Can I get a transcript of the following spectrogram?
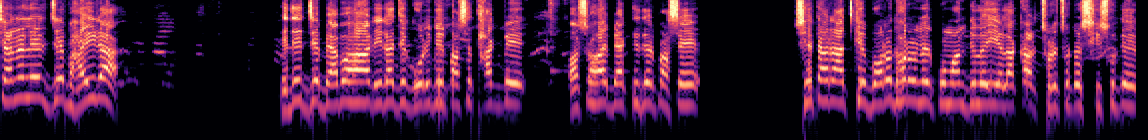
চ্যানেলের যে ভাইরা, এদের যে ব্যবহার, এরা যে গরিবের পাশে থাকবে, অসহায় ব্যক্তিদের পাশে, সেটার আজকে বড় ধরনের প্রমাণ দিল এই এলাকার ছোট ছোট শিশুদের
